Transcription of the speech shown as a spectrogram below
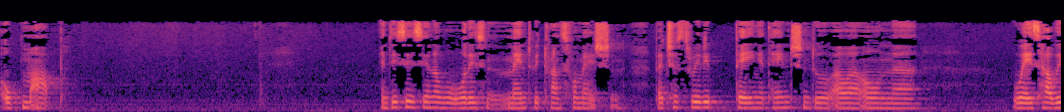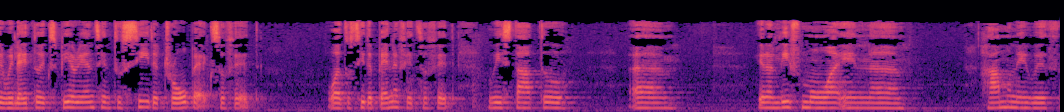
open up. And this is, you know, what is meant with transformation. By just really paying attention to our own uh, ways how we relate to experience and to see the drawbacks of it or to see the benefits of it, we start to, um, you know, live more in. Uh, harmony with,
